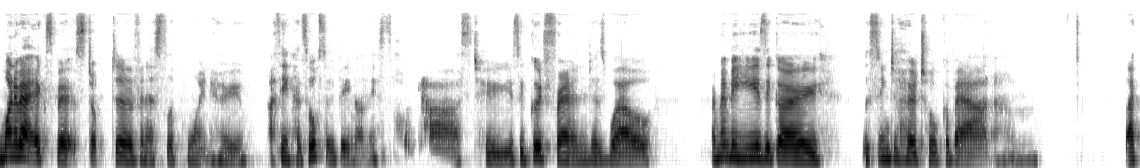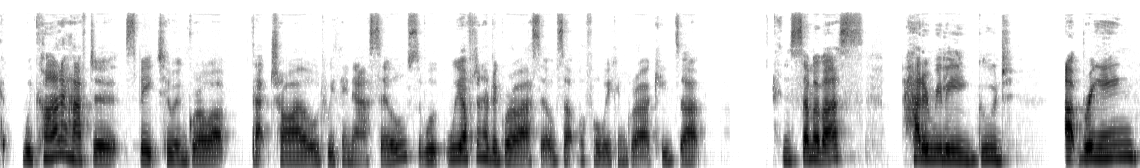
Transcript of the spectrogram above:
and one of our experts, Dr. Vanessa Lapointe, who I think has also been on this podcast, who is a good friend as well. I remember years ago listening to her talk about um, like we kind of have to speak to and grow up that child within ourselves. We, often have to grow ourselves up before we can grow our kids up. And some of us had a really good upbringing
